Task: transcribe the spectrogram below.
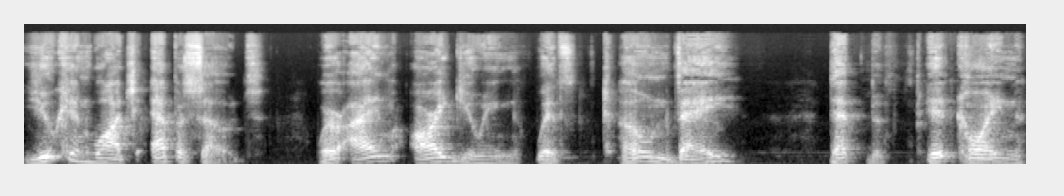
you can watch episodes where I'm arguing with Tone Vays that Bitcoin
